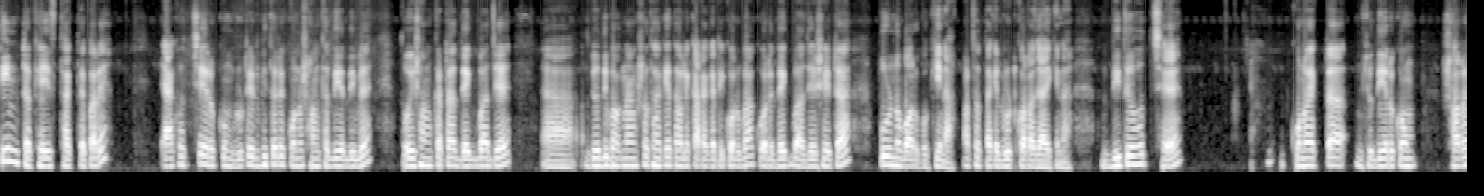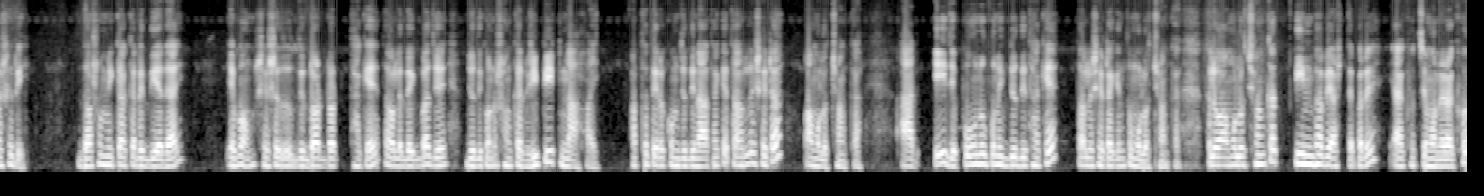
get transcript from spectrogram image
তিনটা ফেজ থাকতে পারে। এক হচ্ছে এরকম রুটের ভিতরে কোনো সংখ্যা দিয়ে দিবে। তো ওই সংখ্যাটা দেখবা যে যদি ভগ্নাংশ থাকে তাহলে কাটাকাটি করবা, করে দেখবা যে সেটা পূর্ণবর্গ কিনা, অর্থাৎ তাকে রুট করা যায় কিনা। দ্বিতীয় হচ্ছে, কোনো একটা যদি এরকম সরাসরি দশমিক আকারে দিয়ে দেয় এবং শেষে যদি ডট ডট থাকে, তাহলে দেখবা যে যদি কোনো সংখ্যা রিপিট না হয়, অর্থাৎ এরকম যদি না থাকে, তাহলে সেটা অমূলদ সংখ্যা। আর এই যে পৌনপুনিক যদি থাকে, তাহলে সেটা কিন্তু মূলদ সংখ্যা। তাহলে অমূলদ সংখ্যা তিনভাবে আসতে পারে। এক হচ্ছে মনে রাখো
